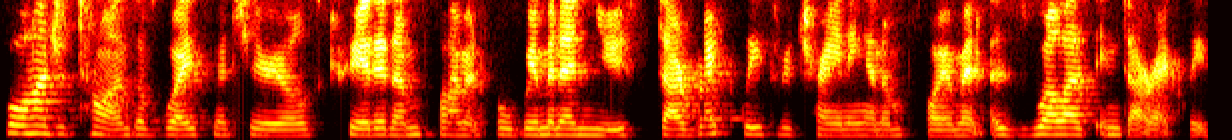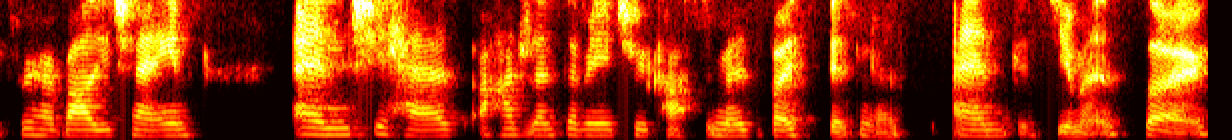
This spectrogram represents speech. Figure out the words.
400 tons of waste materials, created employment for women and youth directly through training and employment, as well as indirectly through her value chain. And she has 172 customers, both business and consumers. So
